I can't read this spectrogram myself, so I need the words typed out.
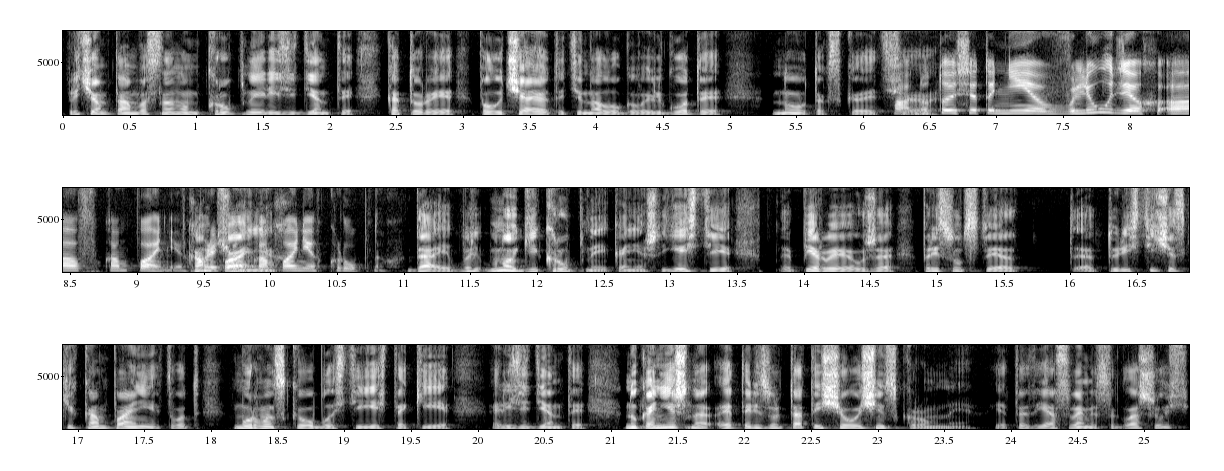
Причем там в основном крупные резиденты, которые получают эти налоговые льготы, ну, так сказать... А, ну, э, то есть это не в людях, а в компаниях, в компаниях. причем в компаниях крупных. Да, и многие крупные, конечно. Есть и первые уже присутствия э, туристических компаний. Вот в Мурманской области есть такие резиденты. Но, конечно, это результаты еще очень скромные. Это я с вами соглашусь.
